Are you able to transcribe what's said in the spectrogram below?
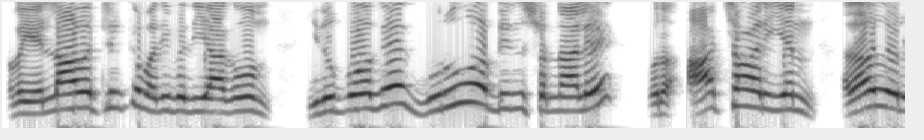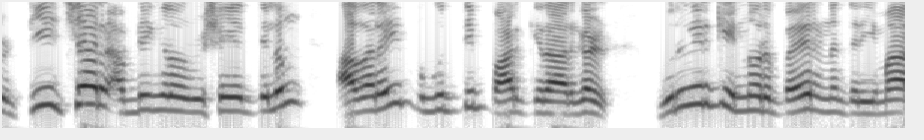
அவை எல்லாவற்றிற்கும் அதிபதியாகவும். இது போக குரு அப்படின்னு சொன்னாலே ஒரு ஆச்சாரியன் அதாவது ஒரு டீச்சர் அப்படிங்கிற ஒரு விஷயத்திலும் அவரை புகுத்தி பார்க்கிறார்கள். குருவிற்கு இன்னொரு பெயர் என்ன தெரியுமா?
